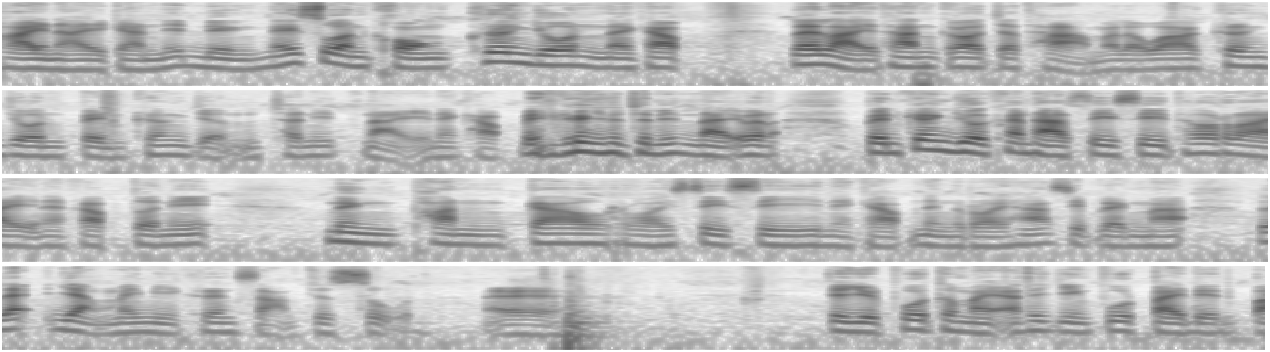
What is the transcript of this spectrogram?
ภายในกันนิดนึงในส่วนของเครื่องยนต์นะครับหลาย ๆ ท่านก็จะถามมาแล้วว่าเครื่องยนต์เป็นเครื่องยนต์ชนิดไหนนะครับเป็นเครื่องยนต์ชนิดไหนวะเป็นเครื่องยนต์ขนาดซีซีเท่าไหร่นะครับตัวนี้ 1,900ซีซีนะครับ150 แรงม้าและยังไม่มีเครื่อง 3.0เออ จะหยุดพูดทำไมอันที่จริงพูดไปเดินไป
